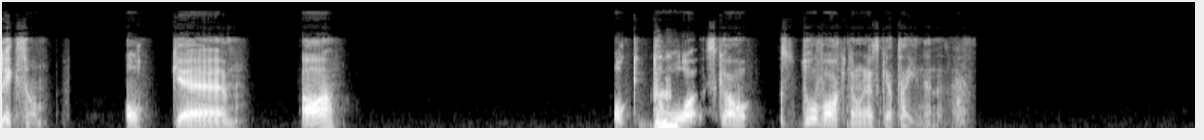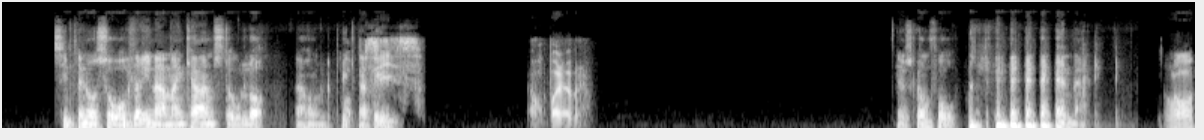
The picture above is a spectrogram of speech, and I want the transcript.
Liksom. Och eh, ja. Och då mm. Då vaknar hon och jag ska ta in henne. Sitter nog och sover i en annan karmstol då. När hon ja, precis. Till. Jag hoppar över. Nu ska hon få. Nej. Ja.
